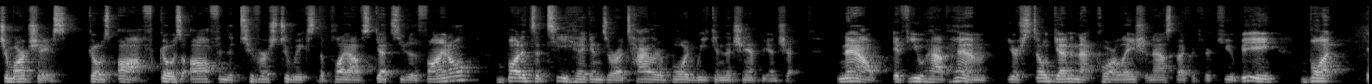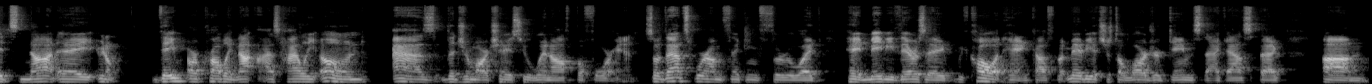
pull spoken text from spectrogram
Ja'Marr Chase goes off, goes off in the two first two weeks of the playoffs, gets you to the final, but it's a Tee Higgins or a Tyler Boyd week in the championship. Now, if you have him, you're still getting that correlation aspect with your QB, but it's not a, you know, they are probably not as highly owned as the Ja'Marr Chase who went off beforehand. So that's where I'm thinking through like, hey, maybe there's a, we call it handcuffs, but maybe it's just a larger game stack aspect um,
